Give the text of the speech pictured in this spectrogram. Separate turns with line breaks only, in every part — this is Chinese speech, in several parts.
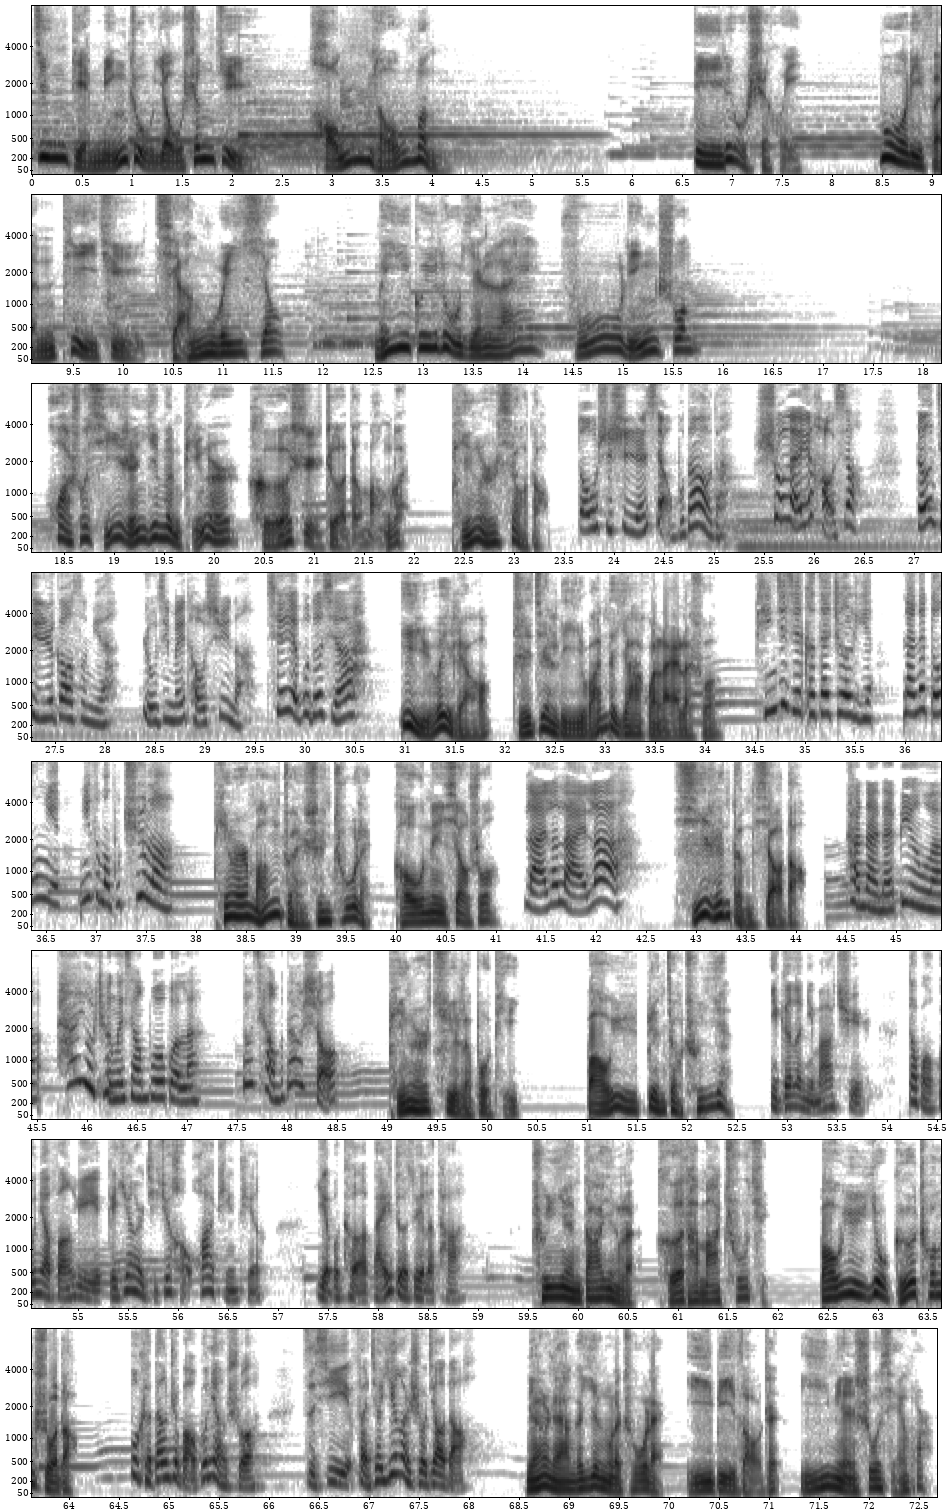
经典名著有声剧《红楼梦》第六十回：茉莉粉剃去蔷薇消，玫瑰露引来茯苓霜。话说袭人因问平儿何事这等忙乱，平儿笑道：“
都是世人想不到的，说来也好笑。等几日告诉你。如今没头绪呢，钱也不得闲儿。”
一语未了，只见李纨的丫鬟来了，说：“
平姐姐可在这里？奶奶等你，你怎么不去了？”
平儿忙转身出来，口内笑说：“
来了来了。”
袭人等笑道：“
他奶奶病了，他又成了香饽饽了。”都抢不到手，
平儿去了不提，宝玉便叫春燕：“
你跟了你妈去，到宝姑娘房里给燕儿几句好话听听，也不可白得罪了他。”
春燕答应了，和他妈出去。宝玉又隔窗说道：“
不可当着宝姑娘说，仔细反叫婴儿受教导。”
娘儿两个应了出来，一臂走着，一面说闲话。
